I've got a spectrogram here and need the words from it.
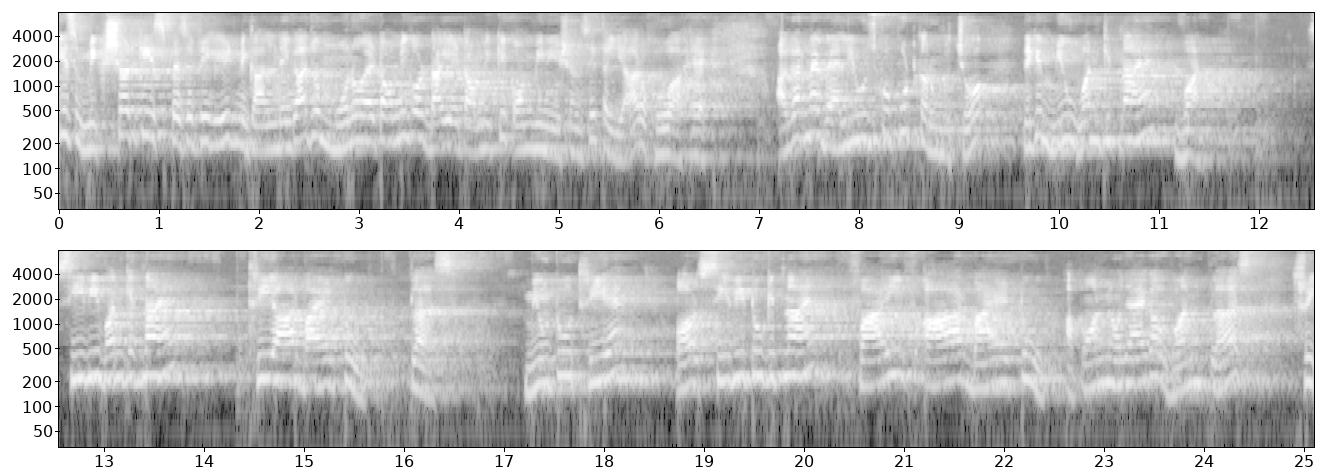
इस मिक्सचर की स्पेसिफिक हीट निकालने का जो मोनो एटॉमिक और डाई एटॉमिक के कॉम्बिनेशन से तैयार हुआ है। अगर मैं वैल्यूज़ को पुट करूँ बच्चों, देखिए म्यू वन कितना है? वन सी वी वन कितना है? Three R by two plus mu two three है और सी वी टू कितना है? Five R by two upon में हो जाएगा वन प्लस थ्री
